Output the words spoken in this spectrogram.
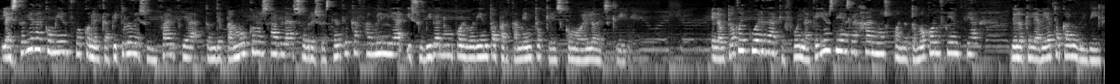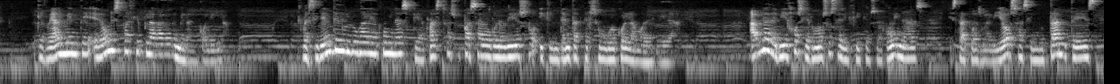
La historia da comienzo con el capítulo de su infancia, donde Pamuk nos habla sobre su excéntrica familia y su vida en un polvoriento apartamento que es como él lo describe. El autor recuerda que fue en aquellos días lejanos cuando tomó conciencia de lo que le había tocado vivir, que realmente era un espacio plagado de melancolía. Residente de un lugar de ruinas que arrastra su pasado glorioso y que intenta hacerse un hueco en la modernidad. Habla de viejos y hermosos edificios de ruinas, estatuas valiosas y mutantes,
